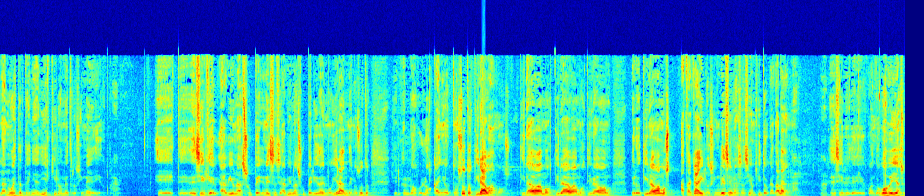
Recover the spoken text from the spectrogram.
la nuestra tenía 10 kilómetros y medio. Este, es decir, que había una, super, había una superioridad muy grande. Nosotros, los, caños, nosotros tirábamos, tirábamos, tirábamos, tirábamos, pero tirábamos hasta acá y los ingleses nos hacían pito catalán. Es decir, cuando vos veías,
